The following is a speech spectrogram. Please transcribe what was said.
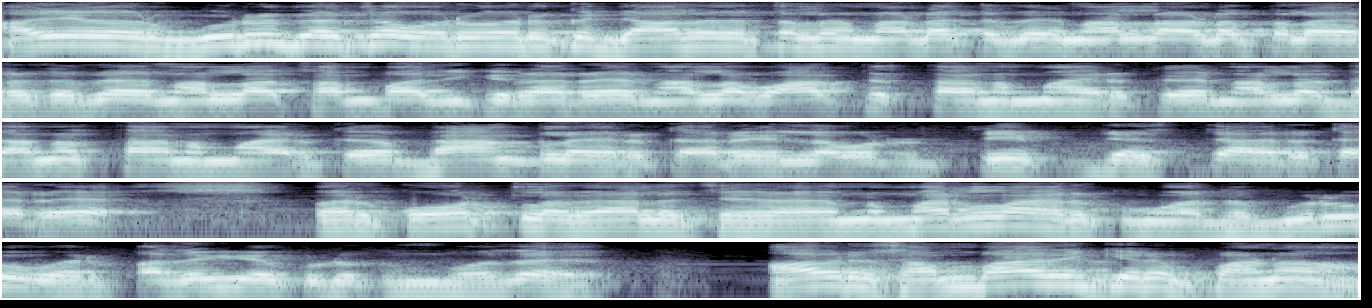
அதே ஒரு குரு தசை ஒருவருக்கு ஜாதகத்தில் நடக்குது நல்ல இடத்துல இருக்குது நல்லா சம்பாதிக்கிறாரு நல்ல வாக்குஸ்தானமாக இருக்குது நல்ல தனஸ்தானமாக இருக்குது பேங்க்கில் இருக்காரு இல்லை ஒரு சீஃப் ஜஸ்டாக இருக்காரு ஒரு கோர்ட்டில் வேலை செய்கிற அந்த மாதிரிலாம் இருக்கும்போது அந்த குரு ஒரு பதவியை கொடுக்கும்போது அவர் சம்பாதிக்கிற பணம்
